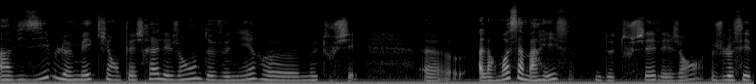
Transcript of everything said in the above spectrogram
invisible mais qui empêcherait les gens de venir euh, me toucher. alors moi ça m'arrive de toucher les gens, je le fais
